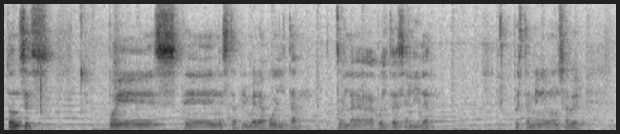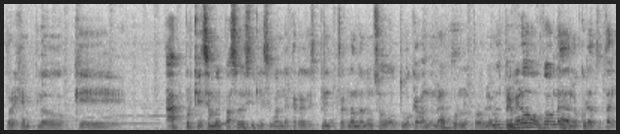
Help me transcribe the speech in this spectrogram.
Entonces, pues en esta primera vuelta, en la vuelta de salida, pues también íbamos a ver, por ejemplo, que Ah, porque se me pasó decirles igual en la carrera de sprint, Fernando Alonso tuvo que abandonar por unos problemas. Primero fue una locura total.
